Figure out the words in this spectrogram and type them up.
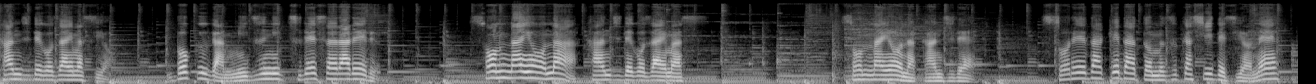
感じでございますよ。僕が水に連れ去られる。そんなような感じでございます。そんなような感じで。それだけだと難しいですよね。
